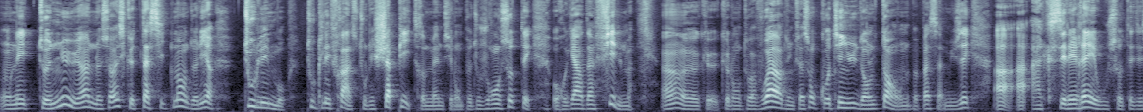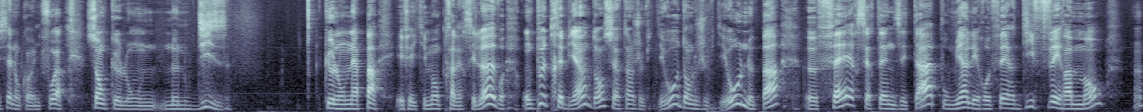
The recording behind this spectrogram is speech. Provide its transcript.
on est tenu, hein, ne serait-ce que tacitement, de lire tous les mots, toutes les phrases, tous les chapitres, même si l'on peut toujours en sauter, au regard d'un film hein, euh, que, l'on doit voir d'une façon continue dans le temps. On ne peut pas s'amuser à, accélérer ou sauter des scènes, encore une fois, sans que l'on ne nous dise que l'on n'a pas effectivement traversé l'œuvre, on peut très bien, dans certains jeux vidéo, dans le jeu vidéo, ne pas euh, faire certaines étapes ou bien les refaire différemment Hein,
